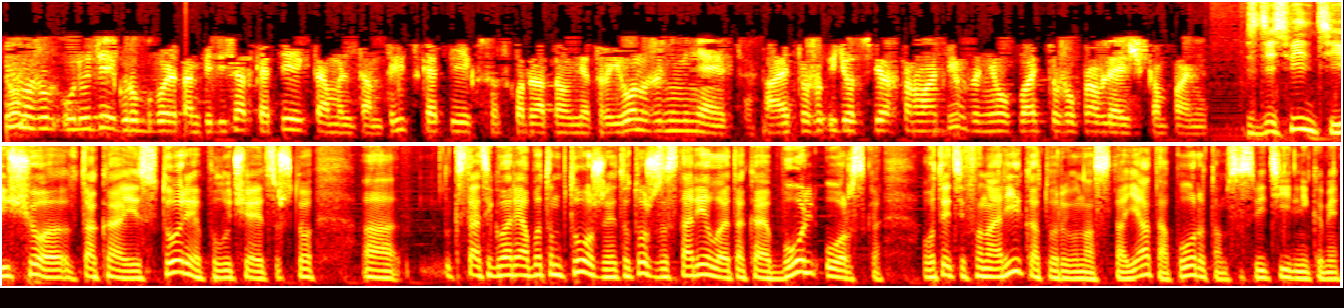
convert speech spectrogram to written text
и он уже у людей, грубо говоря, там 50 копеек там или там 30 копеек с квадратного метра, и он уже не меняется. А это уже идет сверхнорматив, за него платит уже управляющая компания. Здесь, видите, еще такая история получается, что а, кстати говоря, об этом тоже. Это тоже застарелая такая боль Орска. Вот эти фонари, которые у нас стоят, опоры там со светильниками,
